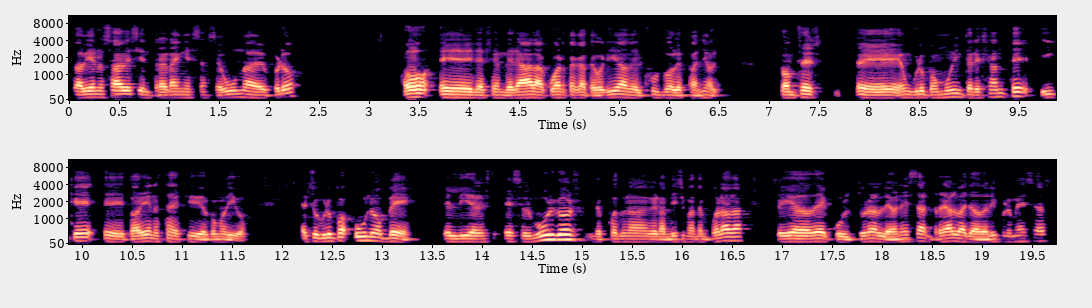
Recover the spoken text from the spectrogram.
todavía no sabe si entrará en esa segunda de Pro o eh, descenderá a la cuarta categoría del fútbol español. Entonces, eh, es un grupo muy interesante y que eh, todavía no está decidido, como digo. El subgrupo 1B, el líder es el Burgos, después de una grandísima temporada, seguido de Cultural Leonesa, Real Valladolid Promesas,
